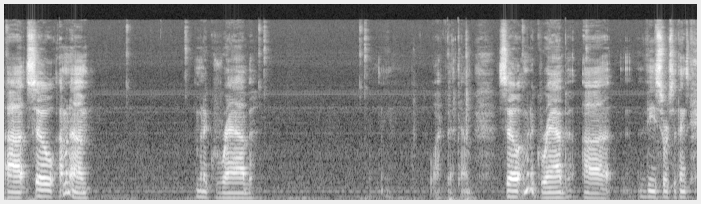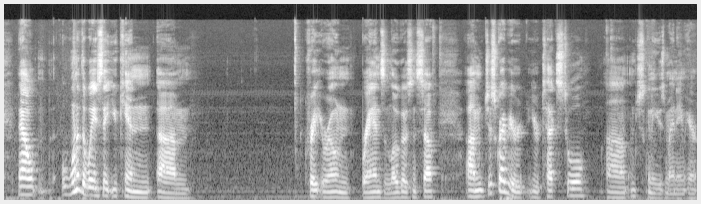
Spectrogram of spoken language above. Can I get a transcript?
Uh, so I'm gonna I'm to grab, lock that down. So I'm to grab uh, these sorts of things. Now, one of the ways that you can um, create your own brands and logos and stuff, um, just grab your, your text tool. Um, I'm just going to use my name here.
